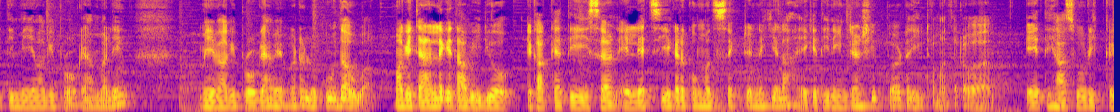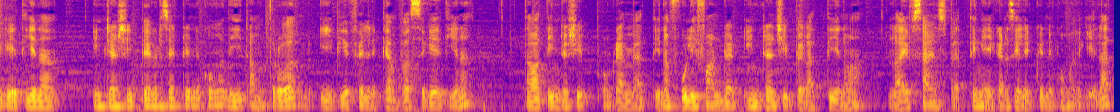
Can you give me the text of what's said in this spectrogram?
ඉති මේ වගේ ප්‍රෝග්‍රම් වලින් මේ වගේ ප්‍රෝග්‍රමයකට ලොකු දව්වා මගේ චැනල්ල එක තා වීඩියෝ එකක් ඇති සන් එල්ලෙක්සියකට කොහොමද සෙක්ටෙන්න කියලා. එක තින ඉන්ටර්ශිප්ට ඊට අමතරව ඒති හසූරික්කගේ තියෙන ඉන්ටර්ශිප්යකට සෙට්ෙන්න්න කොමද ඊට අමතරව EPFල් කැම්පස් එකේ තියෙන තවත් ඉන්ටර්ශිප් ප්‍රෝග්‍රම් ඇතින ෆුලි ෆන්ඩ ඉන්ටර්ශිප් එකක් තියෙනවා. ලයිෆ සයින්ස් පැත්තිෙන් ඒකට සිලෙක්වෙන්න කොහොද කියලත්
